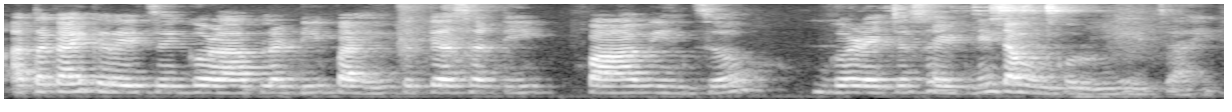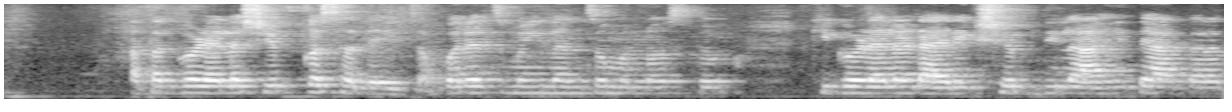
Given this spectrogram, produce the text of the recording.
आता काय करायचं आहे गळा आपला डीप आहे तर त्यासाठी पाव इंच गळ्याच्या साईडने डाऊन करून घ्यायचं आहे. आता गळ्याला शेप कसा द्यायचा? बऱ्याच महिलांचं म्हणणं असतं की गळ्याला डायरेक्ट शेप दिला आहे त्या आकारात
